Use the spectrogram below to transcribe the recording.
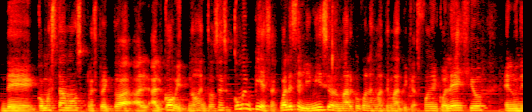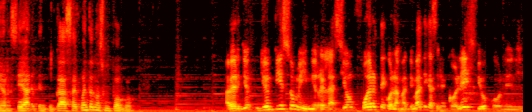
de cómo estamos respecto al, al, COVID, ¿no? Entonces, ¿cómo empieza? ¿Cuál es el inicio de Marco con las matemáticas? ¿Fue en el colegio, en la universidad, en tu casa? Cuéntanos un poco. A ver, yo, yo empiezo mi, mi, relación fuerte con las matemáticas en el colegio, con, el,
